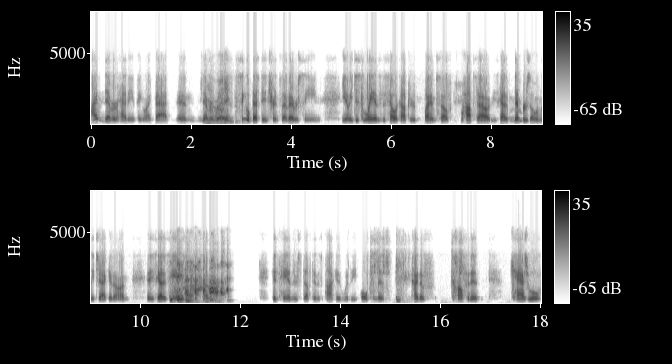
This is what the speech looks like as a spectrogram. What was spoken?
I've never had anything like that, and never Yeah, will. right. Single best entrance I've ever seen. You know, he just lands this helicopter by himself, hops out. He's got a members-only jacket on, and he's got his hands his hands are stuffed in his pocket with the ultimate kind of confident, casual,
